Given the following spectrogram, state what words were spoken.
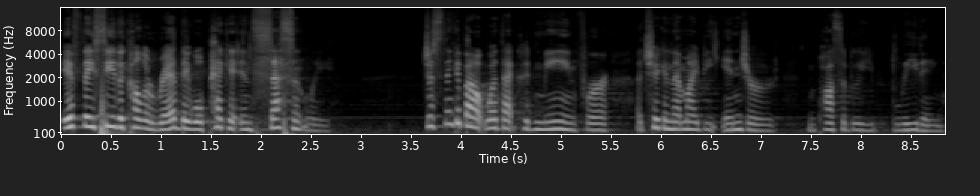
If they see the color red, they will peck it incessantly. Just think about what that could mean for a chicken that might be injured and possibly bleeding.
